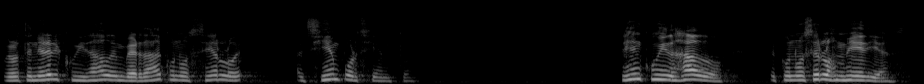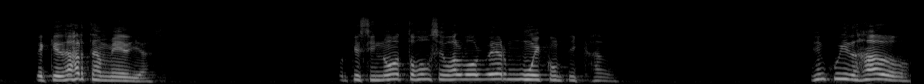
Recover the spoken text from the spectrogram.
pero tener el cuidado en verdad conocerlo al 100%. Ten cuidado de conocerlo a medias, de quedarte a medias, porque si no todo se va a volver muy complicado. Ten cuidado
